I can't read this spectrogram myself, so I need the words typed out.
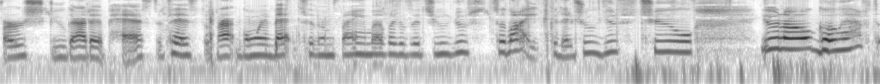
first you gotta pass the test of not going back to them same motherfuckers that you used to like that you used to you know go after.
